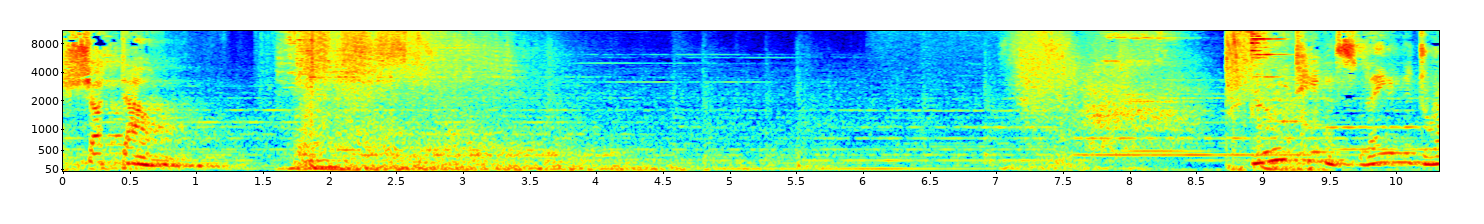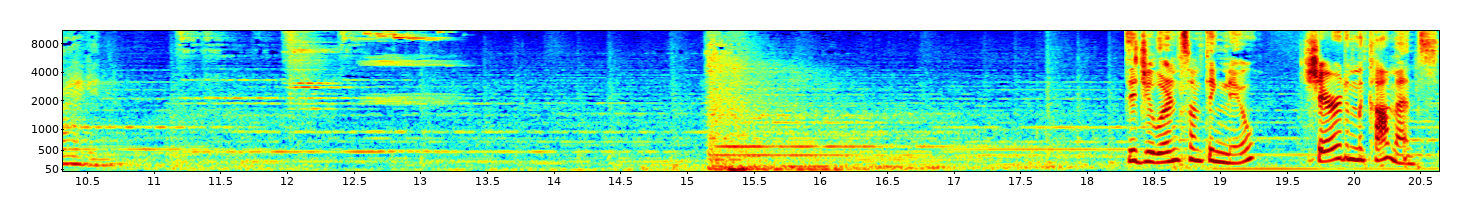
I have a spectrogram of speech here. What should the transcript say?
Shut down. Blue team has slain the dragon. Did you learn something new? Share it in the comments.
